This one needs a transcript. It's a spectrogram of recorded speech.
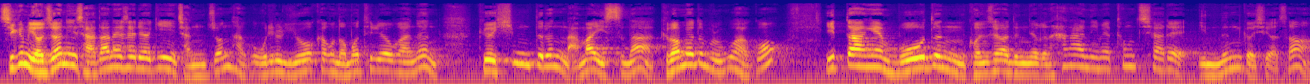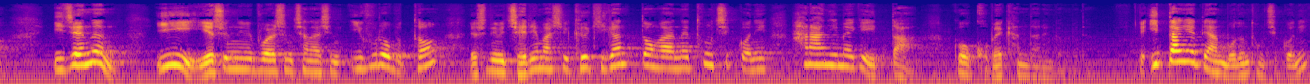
지금 여전히 사단의 세력이 잔존하고 우리를 유혹하고 넘어뜨리려고 하는 그 힘들은 남아 있으나 그럼에도 불구하고 이 땅의 모든 권세와 능력은 하나님의 통치 아래 있는 것이어서 이제는 이 예수님이 부활 승천하신 이후로부터 예수님이 재림하실 그 기간 동안의 통치권이 하나님에게 있다고 고백한다는 겁니다. 이 땅에 대한 모든 통치권이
